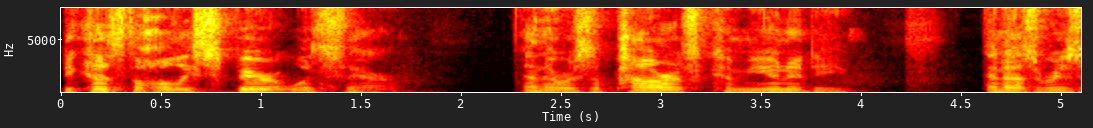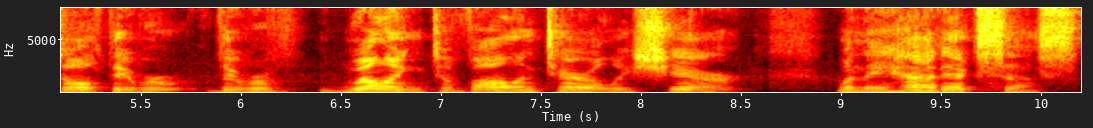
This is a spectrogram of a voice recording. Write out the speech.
because the Holy Spirit was there and there was a power of community. And as a result, they were, they were willing to voluntarily share when they had excess,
